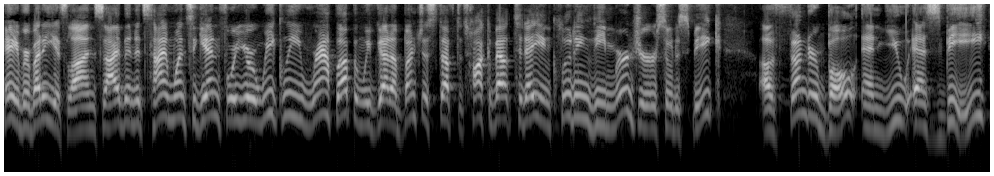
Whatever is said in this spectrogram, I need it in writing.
Hey everybody, it's Lon Seidman. It's time once again for your weekly wrap up, and we've got a bunch of stuff to talk about today, including the merger, so to speak, of Thunderbolt and USB.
